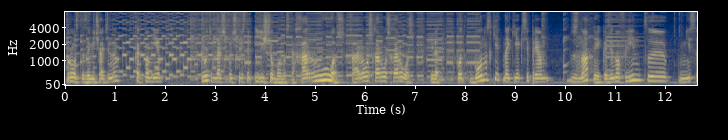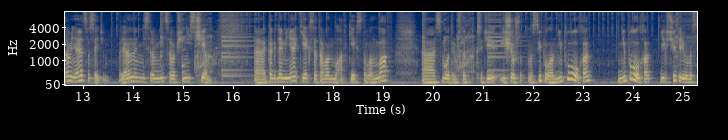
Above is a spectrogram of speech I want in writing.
просто замечательно, как по мне. Крутим дальше по 400. И еще бонуска. Хорош, хорош, хорош, хорош. Ребят, вот бонуски на кексе прям знатные. Казино Флинт э, не сравняется с этим. Реально не сравнится вообще ни с чем. Э, как для меня, кекс это One Love. Кекс это One Love. Э, смотрим, что тут, кстати, еще что-то насыпало. Неплохо. Неплохо. X4 у нас...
